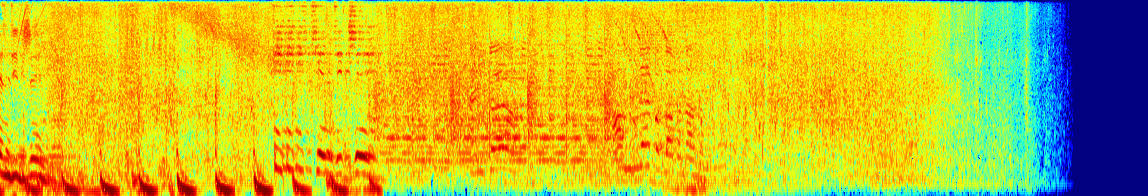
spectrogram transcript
Weekend DJ.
